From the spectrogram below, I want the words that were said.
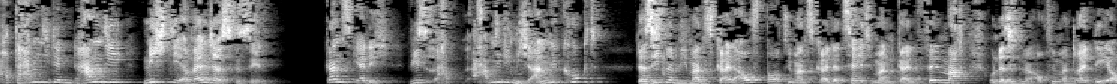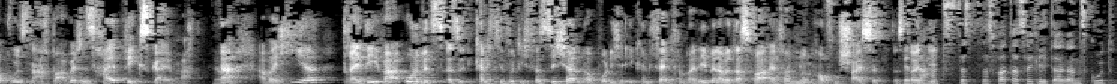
haben die denn, haben die nicht die Avengers gesehen? Ganz ehrlich, wieso, hab- haben die die nicht angeguckt? Da sieht man, wie man es geil aufbaut, wie man es geil erzählt, wie man einen geilen Film macht. Und da sieht man auch, wie man 3D, obwohl es nachbearbeitet ist, halbwegs geil macht. Ja. Aber hier, 3D war, ohne Witz, also kann ich dir wirklich versichern, obwohl ich ja eh kein Fan von 3D bin, aber das war einfach nur ein Haufen Scheiße, das Ja, da 3D. hat's, das, das war tatsächlich da ganz gut,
